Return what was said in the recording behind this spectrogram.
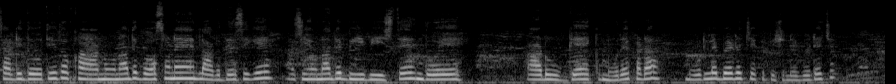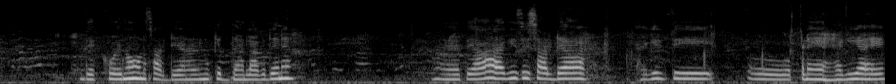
ਸਾਡੀ ਦੋਤੀ ਤੋਂ ਖਾਣ ਨੂੰ ਉਹਨਾਂ ਦੇ ਬਹੁਤ ਸੋਹਣੇ ਲੱਗਦੇ ਸੀਗੇ। ਅਸੀਂ ਉਹਨਾਂ ਦੇ ਬੀ ਬੀਜ ਤੇ ਦੋਏ ਆੜੂ ਉੱਗਿਆ ਇੱਕ ਮੂਰੇ ਖੜਾ ਮੂਰਲੇ ਵਿਹੜੇ 'ਚ, ਇੱਕ ਪਿਛਲੇ ਵਿਹੜੇ 'ਚ। ਦੇਖੋ ਇਹਨੂੰ ਹੁਣ ਸਾਡੇ ਵਾਲਿਆਂ ਨੂੰ ਕਿੱਦਾਂ ਲੱਗਦੇ ਨੇ। ਇਹ ਤੇ ਆ ਹੈਗੀ ਸੀ ਸਾਡਾ, ਹੈਗੀ ਸੀ ਉਹ ਆਪਣੇ ਹੈਗੀ ਆ ਇਹ,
